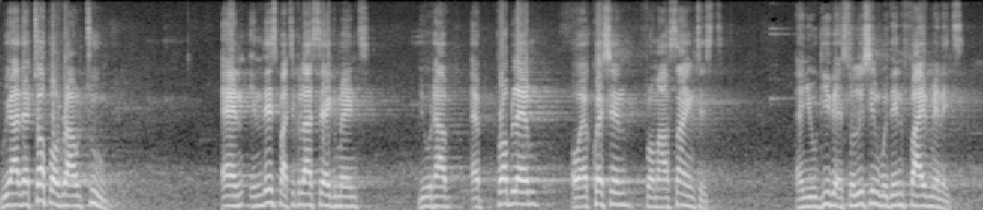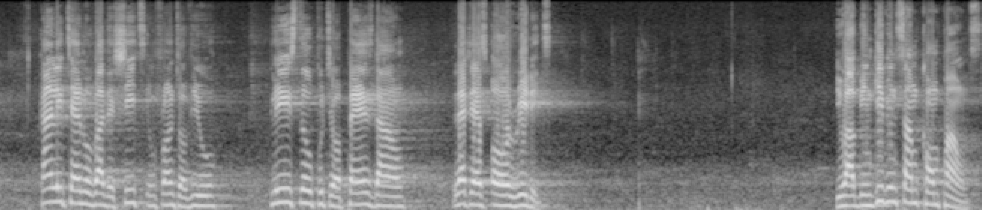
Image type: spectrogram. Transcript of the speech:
We are at the top of round two. And in this particular segment, you would have a problem or a question from our scientist. And you give a solution within five minutes. Kindly turn over the sheets in front of you. Please still put your pens down. Let us all read it. You have been given some compounds.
